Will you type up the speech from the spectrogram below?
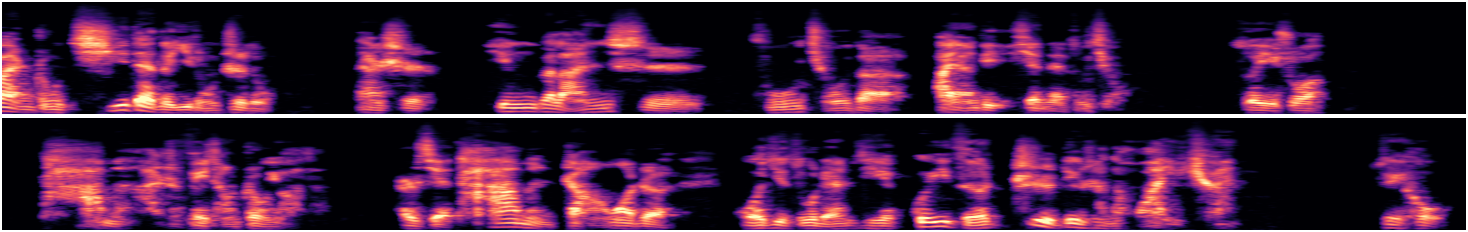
万众期待的一种制度，但是英格兰是足球的发源地，现代足球，所以说他们还是非常重要的，而且他们掌握着国际足联这些规则制定上的话语权。最后，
